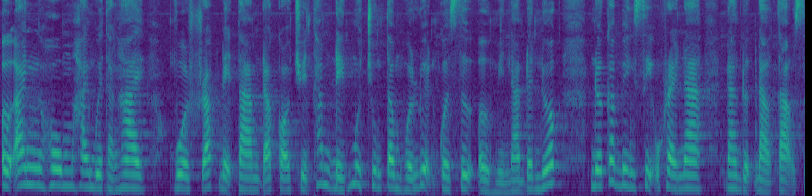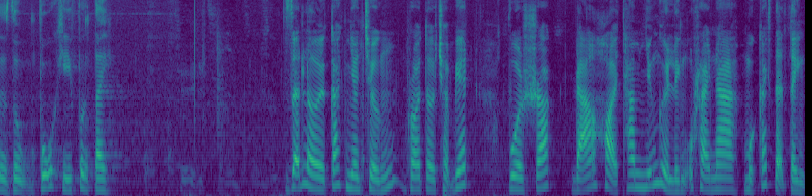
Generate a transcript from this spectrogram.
Ở Anh, hôm 20 tháng 2, vua Jacques đệ Tam đã có chuyến thăm đến một trung tâm huấn luyện quân sự ở miền nam đất nước, nơi các binh sĩ Ukraine đang được đào tạo sử dụng vũ khí phương Tây. Dẫn lời các nhân chứng, Reuters cho biết, vua Jacques đã hỏi thăm những người lính Ukraine một cách tận tình.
